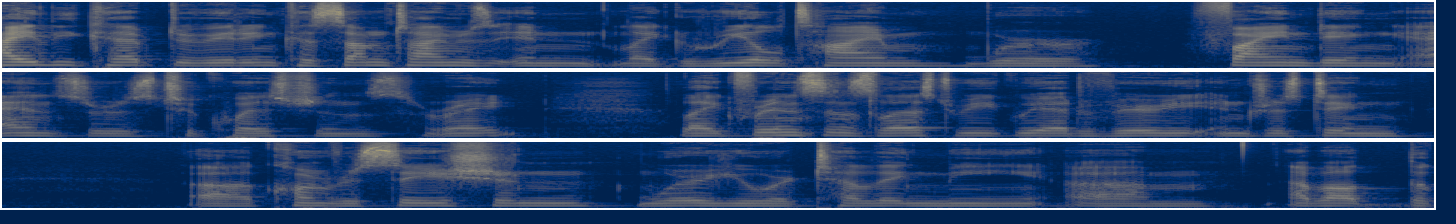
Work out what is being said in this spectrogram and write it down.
highly captivating because sometimes in like real time we're finding answers to questions right like for instance last week we had a very interesting uh, conversation where you were telling me um, about the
